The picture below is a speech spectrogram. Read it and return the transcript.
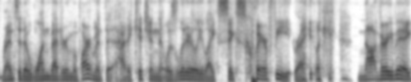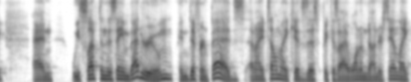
rented a one bedroom apartment that had a kitchen that was literally like six square feet right? Like not very big. And we slept in the same bedroom in different beds. And i tell my kids this because i want them to understand like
